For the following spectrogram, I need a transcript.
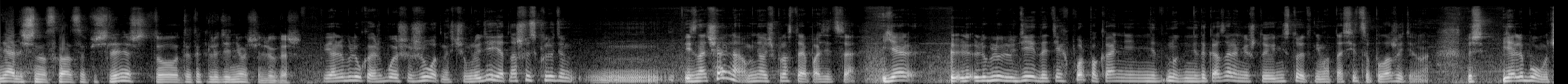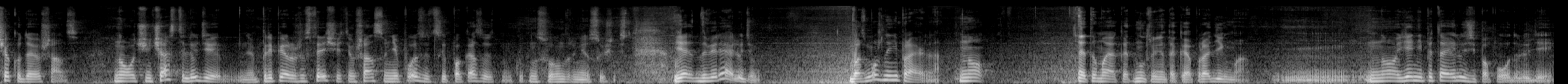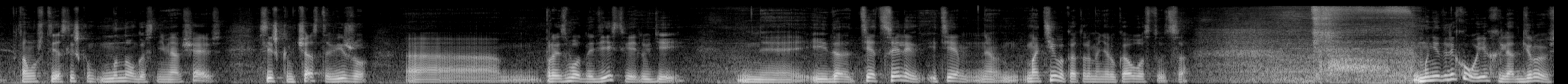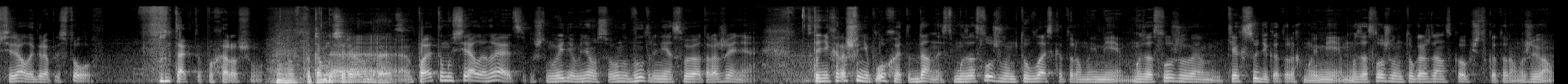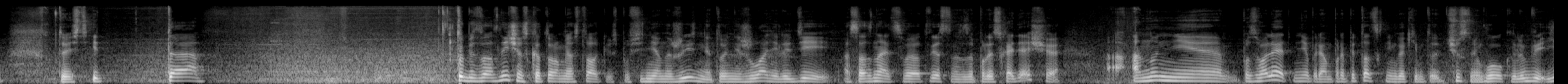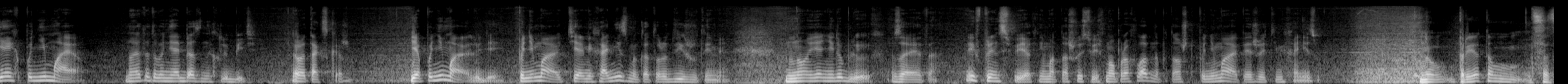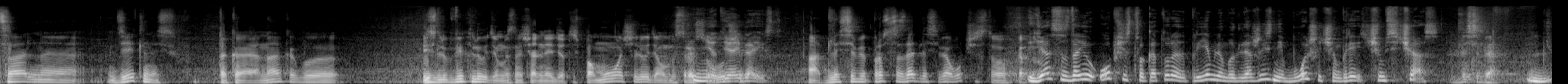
меня лично складывается впечатление, что ты так людей не очень любишь. Я люблю, конечно, больше животных, чем людей. Я отношусь к людям изначально, у меня очень простая позиция. Я люблю людей до тех пор, пока они не, ну, не доказали мне, что не стоит к ним относиться положительно. То есть я любому человеку даю шанс. Но очень часто люди при первой же встрече этим шансом не пользуются и показывают ну, какую-то свою внутреннюю сущность. Я доверяю людям. Возможно, неправильно, но это моя какая-то внутренняя такая парадигма. Но я не питаю иллюзий по поводу людей, потому что я слишком много с ними общаюсь, слишком часто вижу э, производные действия людей, и да, те цели и те мотивы, которыми они руководствуются. Мы недалеко уехали от героев сериала «Игра престолов». Так-то по-хорошему. Ну, потому да. сериал нравится. Поэтому сериалы нравятся, потому что мы видим в нем свое внутреннее свое отражение. Это не хорошо, не плохо, это данность. Мы заслуживаем ту власть, которую мы имеем. Мы заслуживаем тех судей, которых мы имеем. Мы заслуживаем то гражданское общество, в котором мы живем. То есть и та то безразличие, с которым я сталкиваюсь в повседневной жизни, то нежелание людей осознать свою ответственность за происходящее – оно не позволяет мне прям пропитаться к ним каким-то чувством глубокой любви. Я их понимаю, но от этого не обязан их любить. Давай так скажем. Я понимаю людей, понимаю те механизмы, которые движут ими, но я не люблю их за это. И, в принципе, я к ним отношусь весьма прохладно, потому что понимаю, опять же, эти механизмы. Но при этом социальная деятельность такая, она как бы из любви к людям изначально идет. То есть помочь людям обустроиться Нет, лучше. я эгоист. А, для себя, просто создать для себя общество? Я создаю общество, которое приемлемо для жизни больше, чем, чем сейчас. Для себя?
